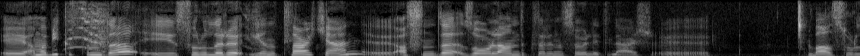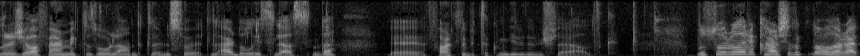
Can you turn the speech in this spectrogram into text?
E, ama bir kısımda e, soruları yanıtlarken e, aslında zorlandıklarını söylediler. E, bazı sorulara cevap vermekte zorlandıklarını söylediler. Dolayısıyla aslında e, farklı bir takım geri dönüşler aldık. Bu soruları karşılıklı olarak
